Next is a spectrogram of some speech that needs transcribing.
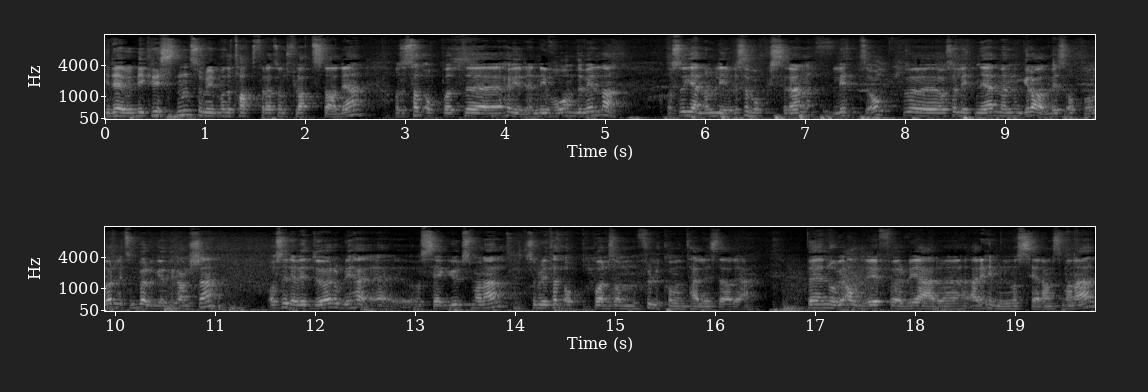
Idet vi blir kristen, så blir vi tatt fra et sånt flatt stadie og så satt opp på et uh, høyere nivå, om du vil. da. Og så gjennom livet så vokser den litt opp, uh, og så litt ned, men gradvis oppover. Litt som bølgete, kanskje. Og så idet vi dør og, blir, og, ser Gud som han er, så blir vi tatt opp på en sånn fullkomment hellig stadie. Det er noe vi aldri før vi er, er, i himmelen og ser ham som han er.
